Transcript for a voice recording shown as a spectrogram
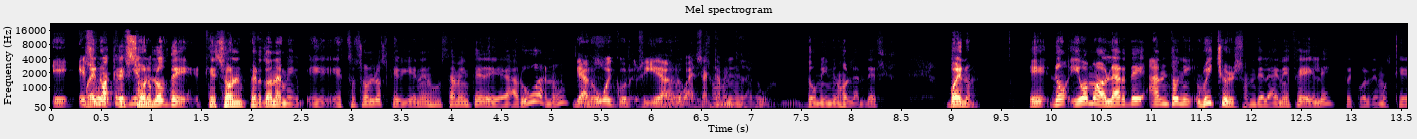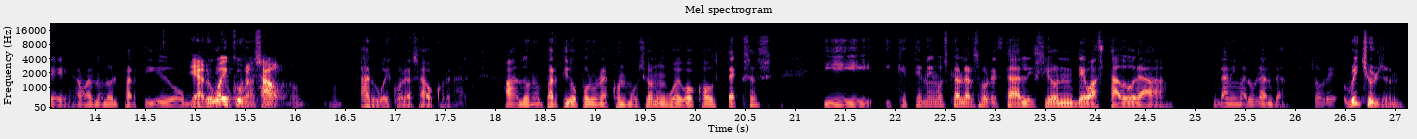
Eh, eso bueno, va que son los de, que son, perdóname, eh, estos son los que vienen justamente de Aruba, ¿no? de Los- Aruba y Cur- sí, de Aruba, exactamente eh, de Aruba. Dominios holandeses. Bueno, eh, no, íbamos a hablar de Anthony Richardson de la NFL. Recordemos que abandonó el partido. De Aruba y partido por- Curazao, ¿no? ¿No? Aruba y Curazao, correcto. Claro. Abandonó un partido por una conmoción, un juego Coast Texas. ¿Y, y qué tenemos que hablar sobre esta lesión devastadora, Dani Marulanda? Sobre Richardson.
